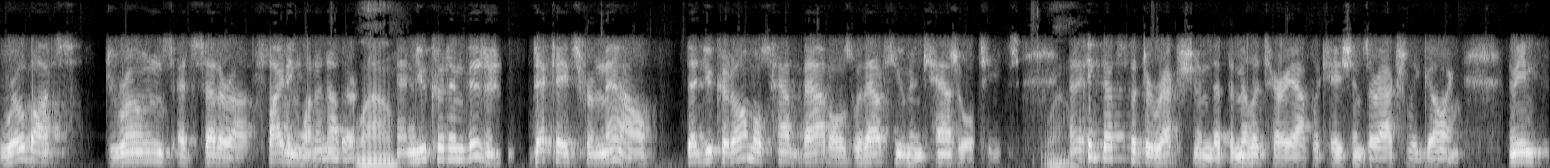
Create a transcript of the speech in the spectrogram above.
robots, drones, etc., fighting one another. Wow. And you could envision decades from now that you could almost have battles without human casualties. And I think that's the direction that the military applications are actually going. I mean,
